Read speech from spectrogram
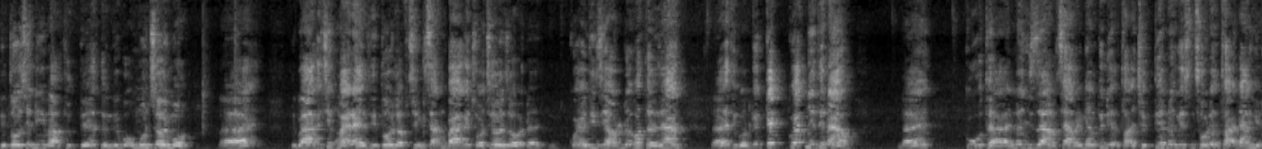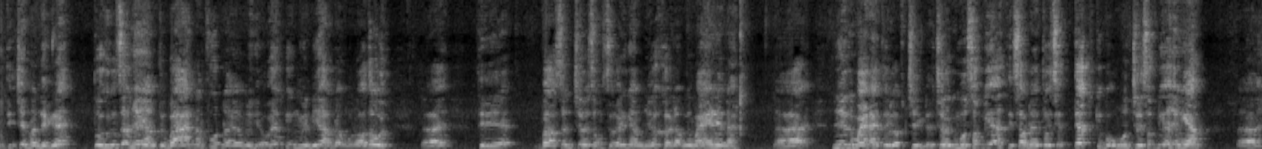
Thì tôi sẽ đi vào thực tế từng cái bộ môn chơi một. Đấy thì ba cái chiếc máy này thì tôi lập trình sẵn ba cái trò chơi rồi để quay video đỡ mất thời gian. Đấy, thì còn cái cách quét như thế nào? Đấy, cụ thể nó ra làm sao anh em cái điện thoại trực tiếp lên cái số điện thoại đang hiển thị trên màn hình đấy. Tôi hướng dẫn cho anh em từ 3 đến 5 phút này mình hiểu hết cái nguyên lý hoạt động của nó thôi. Đấy, thì vào sân chơi sòng sới anh em nhớ khởi động cái máy này lên này. Đấy, như cái máy này tôi lập trình để chơi cái môn sóc đĩa, thì sau đây tôi sẽ test cái bộ môn chơi sóc đĩa cho anh em. Đây.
